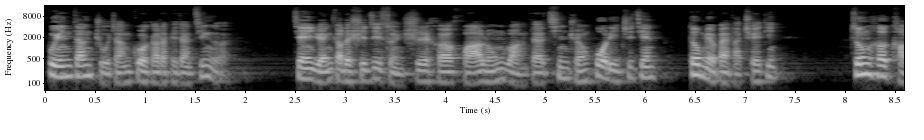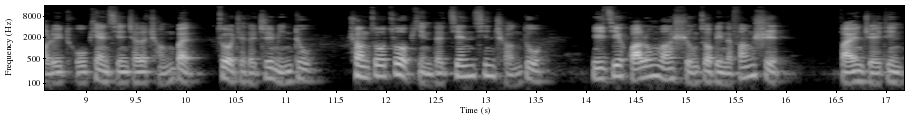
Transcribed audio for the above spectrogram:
不应当主张过高的赔偿金额，鉴于原告的实际损失和华龙网的侵权获利之间都没有办法确定，综合考虑图片形成的成本、作者的知名度、创作作品的艰辛程度以及华龙网使用作品的方式，法院决定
